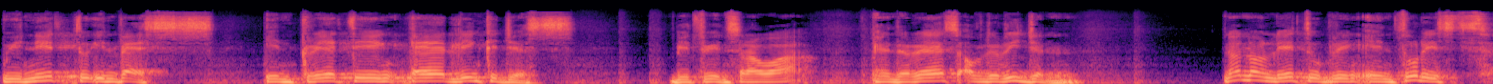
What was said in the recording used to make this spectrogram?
We need to invest in creating air linkages between Sarawak and the rest of the region, not only to bring in tourists,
